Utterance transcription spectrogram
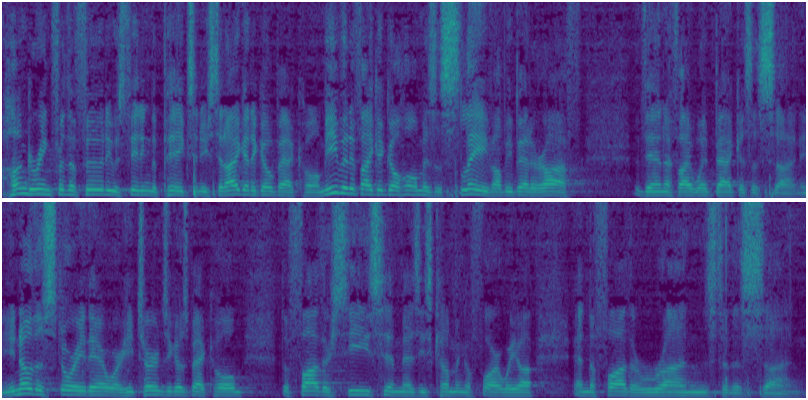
hungering for the food. He was feeding the pigs, and he said, I got to go back home. Even if I could go home as a slave, I'll be better off than if I went back as a son. And you know the story there where he turns, he goes back home. The father sees him as he's coming a far way off, and the father runs to the son.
